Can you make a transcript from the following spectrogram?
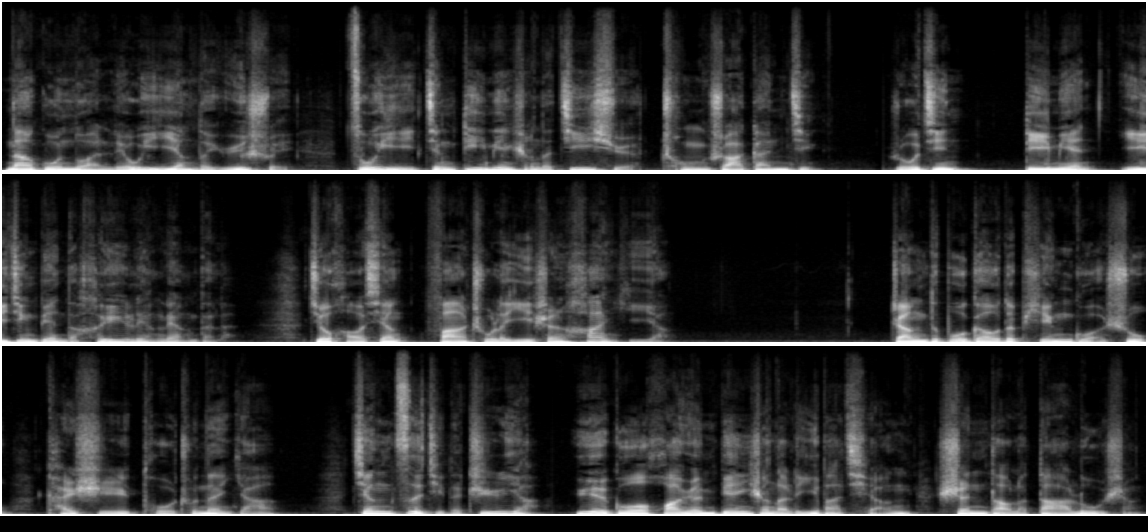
那股暖流一样的雨水足以将地面上的积雪冲刷干净。如今地面已经变得黑亮亮的了，就好像发出了一身汗一样。长得不高的苹果树开始吐出嫩芽，将自己的枝桠越过花园边上的篱笆墙，伸到了大路上。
